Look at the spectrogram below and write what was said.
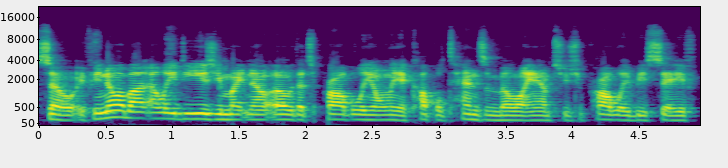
So if you know about LEDs, you might know, oh, that's probably only a couple tens of milliamps. You should probably be safe.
